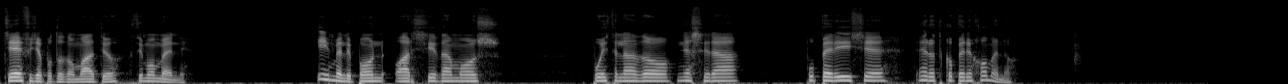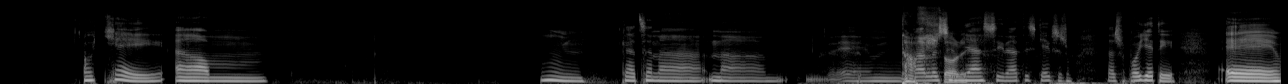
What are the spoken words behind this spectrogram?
και έφυγε από το δωμάτιο θυμωμένη. Είμαι λοιπόν ο Αρχίδαμος που ήθελα να δω μια σειρά που περιείχε ερωτικό περιεχόμενο. ΟΚ. Okay. Um... Mm. Κάτσε να, να ε, βάλω σε μια σειρά τις σκέψεις μου. Θα σου πω γιατί. Ε,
